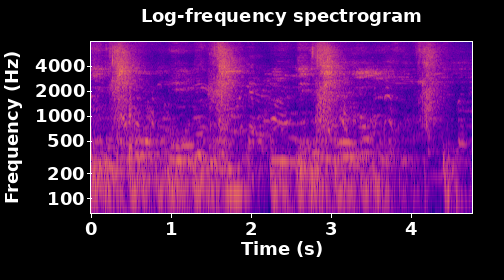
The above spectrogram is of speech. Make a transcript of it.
Thank you.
